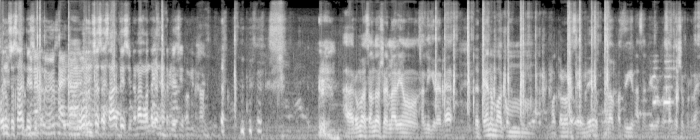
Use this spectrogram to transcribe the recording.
ஒரு நிமிஷம் சார் பேசிட்டேன். ஒரு நிமிஷம் சார் சார் பேசிட்டேன். நாங்கள் வந்த கண்டிப்பாக பேசிடுறோம் ரொம்ப சந்தோஷம் எல்லாரையும் சந்திக்கிறதுல. இந்த தேனம்பாக்கம் மக்களோட சேர்ந்து உங்களை பத்திரிகை நான் சந்திக்க ரொம்ப சந்தோஷப்படுறேன்.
